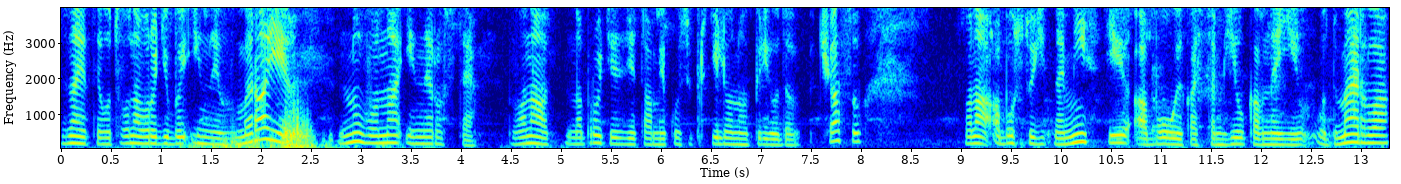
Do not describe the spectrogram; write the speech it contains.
знаєте, от вона вроді би і не вмирає, ну вона і не росте. Вона на протязі там якогось определеного періоду часу вона або стоїть на місці, або якась там гілка в неї одмерла,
